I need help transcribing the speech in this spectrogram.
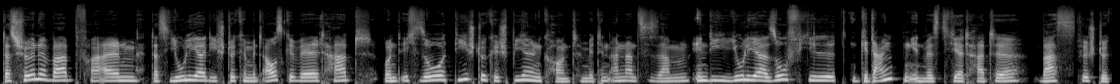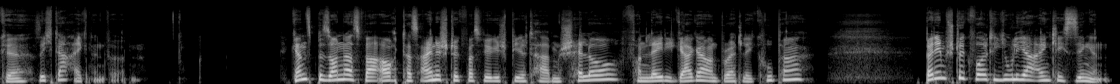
Das Schöne war vor allem, dass Julia die Stücke mit ausgewählt hat und ich so die Stücke spielen konnte mit den anderen zusammen, in die Julia so viel Gedanken investiert hatte, was für Stücke sich da eignen würden. Ganz besonders war auch das eine Stück, was wir gespielt haben, Shallow von Lady Gaga und Bradley Cooper. Bei dem Stück wollte Julia eigentlich singen.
